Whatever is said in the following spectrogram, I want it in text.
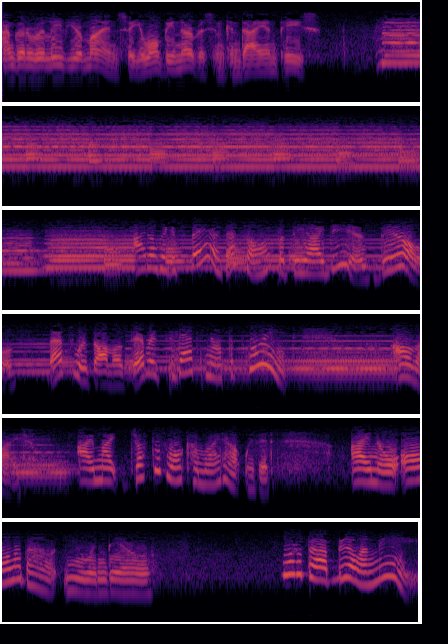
I'm going to relieve your mind so you won't be nervous and can die in peace. But the idea is Bill's. That's worth almost everything. That's not the point. All right. I might just as well come right out with it. I know all about you and Bill. What about Bill and me?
